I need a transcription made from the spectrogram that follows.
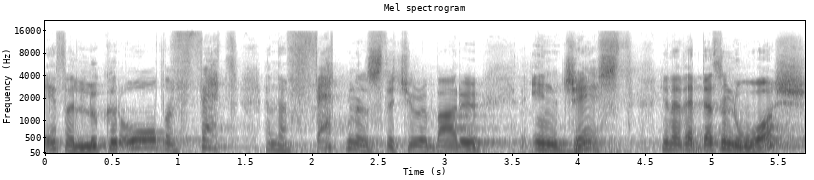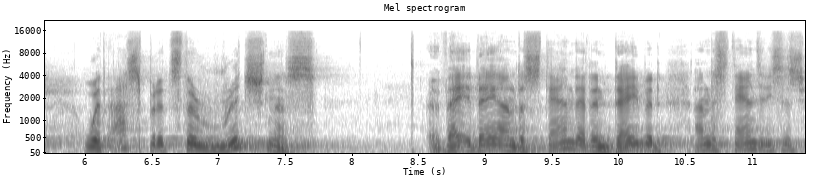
ever. Look at all the fat and the fatness that you're about to ingest." You know that doesn't wash with us, but it's the richness. They, they understand that, and David understands it. He says,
